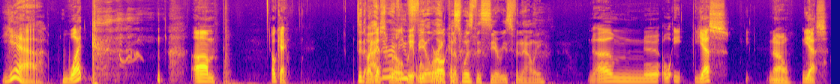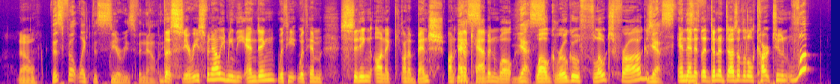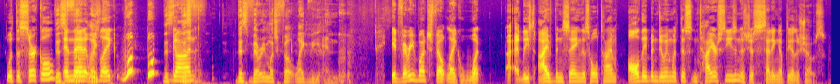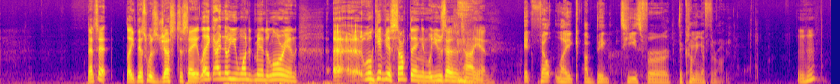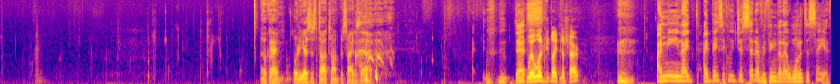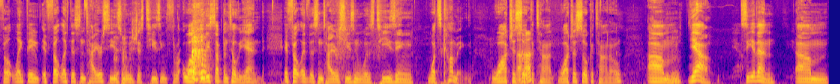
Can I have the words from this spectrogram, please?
Yeah. What? um. Okay. Did So I guess either we'll- of you we- feel we're all like kind this of- was the series finale? Um. No. Yes. No, Yes. no. This felt like the series finale. The series finale. You mean the ending with he with him sitting on a on a bench on at a cabin while yes. while Grogu floats frogs. yes. And then This- it then it does a little cartoon whoop with the circle, and then it was like- like whoop whoop this, gone. This, this very much felt like the end. it very much felt like what at least I've been saying this whole time. All they've been doing with this entire season is just setting up the other shows. That's it. Like this was just to say, like I know you wanted Mandalorian, uh, we'll give you something and we'll use that as a tie-in. It felt like a big tease for the coming of Thrawn. Mm-hmm. Okay. What are you guys' thoughts on besides that? That's Will, would you like to start? I mean, I I basically just said everything that I wanted to say. It felt like they it felt like this entire season was just teasing Thra- well, at least up until the end. It felt like this entire season was teasing what's coming. Watch Ahsoka Uh-huh. Tan- watch Ahsoka Tano. Um yeah. See you then. Um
